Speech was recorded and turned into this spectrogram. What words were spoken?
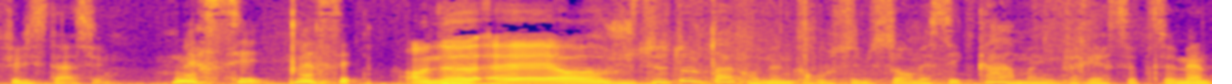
Félicitations. Merci, merci. On a, euh, je dis tout le temps qu'on a une grosse émission, mais c'est quand même vrai cette semaine.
